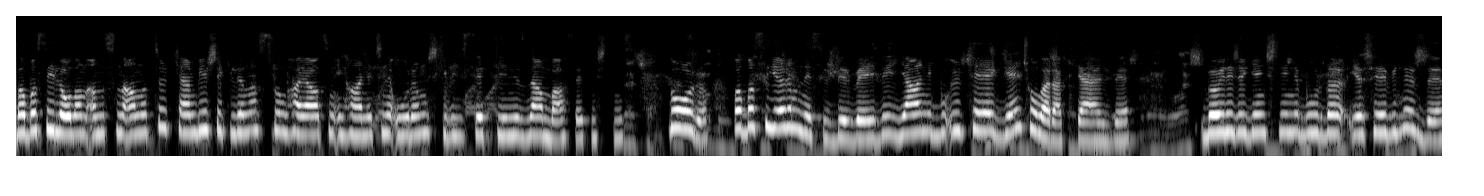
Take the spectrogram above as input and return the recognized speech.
babasıyla olan anısını anlatırken bir şekilde nasıl hayatın ihanetine uğramış gibi hissettiğinizden bahsetmiştiniz. Doğru. Babası yarım nesil bir beydi. Yani bu ülkeye genç olarak geldi. Böylece gençliğini burada yaşayabilirdi.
